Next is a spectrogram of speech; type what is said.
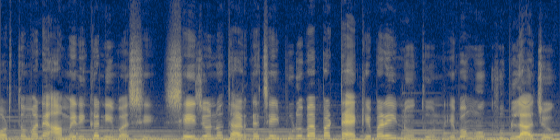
বর্তমানে আমেরিকা নিবাসী, সেই জন্য তার কাছে এই পুরো ব্যাপারটা একেবারেই নতুন এবং ও খুব লাজুক।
